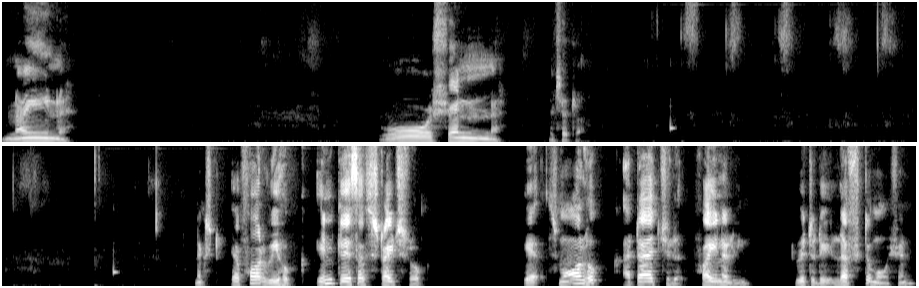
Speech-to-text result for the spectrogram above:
nine. Ocean, etc. Next, F or V hook. In case of straight stroke, a small hook attached finally with the left motion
